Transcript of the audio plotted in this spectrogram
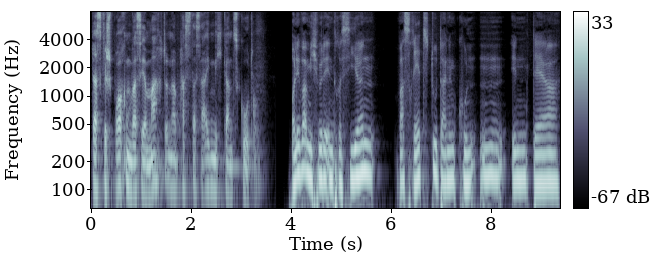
das gesprochen, was ihr macht und da passt das eigentlich ganz gut. Oliver, mich würde interessieren, was rätst du deinen Kunden in der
